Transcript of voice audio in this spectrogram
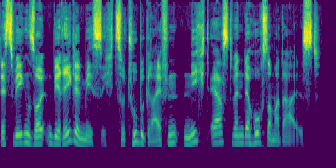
Deswegen sollten wir regelmäßig zur Tube greifen, nicht erst wenn der Hochsommer da ist.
